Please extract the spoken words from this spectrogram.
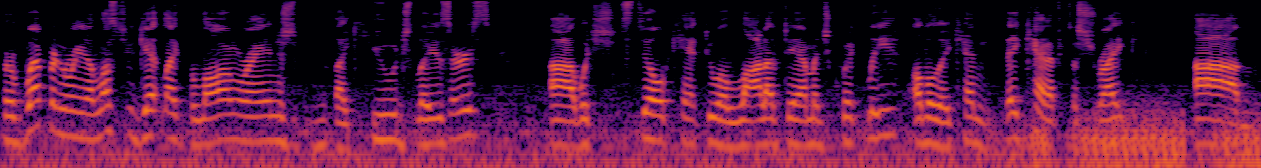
their weaponry, unless you get like the long range, like huge lasers, uh, which still can't do a lot of damage quickly, although they can they can if it's a Shrike. Um,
